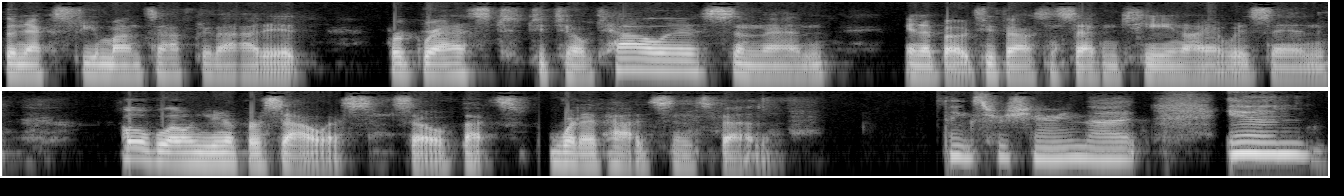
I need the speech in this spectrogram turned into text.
the next few months after that, it progressed to totalis. And then in about 2017, I was in full blown universalis. So that's what I've had since then. Thanks for sharing that. And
